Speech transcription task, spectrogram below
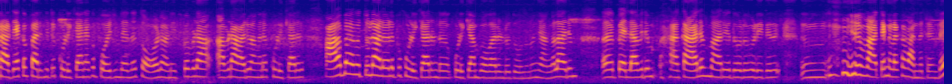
കഥയൊക്കെ പറഞ്ഞിട്ട് കുളിക്കാനൊക്കെ പോയിട്ടുണ്ടായിരുന്ന. തോടാണ്. ഇപ്പോൾ ഇവിടെ അവിടെ ആരും അങ്ങനെ കുളിക്കാറില്ല ആ ഭാഗത്തുള്ള ആളുകൾ ഇപ്പോൾ കുളിക്കാറുണ്ട് കുളിക്കാൻ പോകാറുണ്ട് തോന്നുന്നു. ഞങ്ങളാരും ഇപ്പോൾ എല്ലാവരും ആ കാലം മാറിയതോട് കൂടിയിട്ട് മാറ്റങ്ങളൊക്കെ വന്നിട്ടുണ്ട്.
